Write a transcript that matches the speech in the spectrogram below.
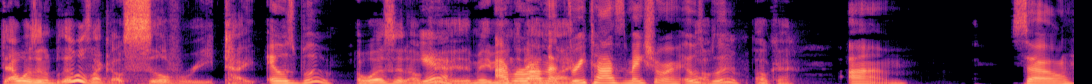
That wasn't. A, it was like a silvery type. It was blue. Or was it? Okay. yeah, Maybe I wrote on that three times to make sure it was Okay, blue. Okay. Um, so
